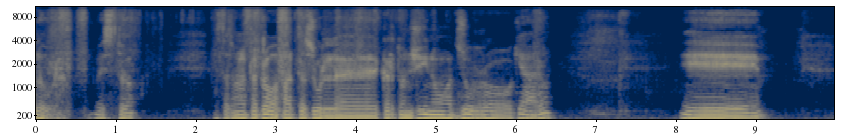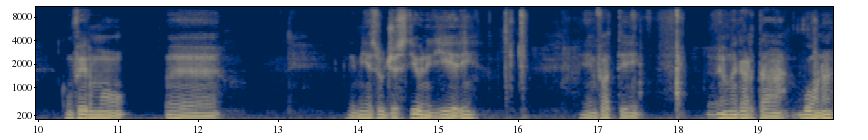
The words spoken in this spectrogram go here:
Allora questo è stata un'altra prova fatta sul eh, cartoncino azzurro chiaro. E confermo eh, le mie suggestioni di ieri. E infatti è una carta buona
